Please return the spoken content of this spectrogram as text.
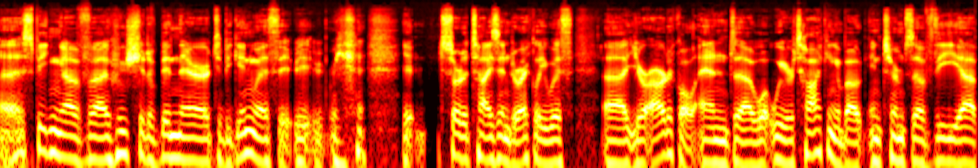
Uh, speaking of uh, who should have been there to begin with, it, it, it sort of ties in directly with uh, your article and uh, what we were talking about in terms of the uh,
